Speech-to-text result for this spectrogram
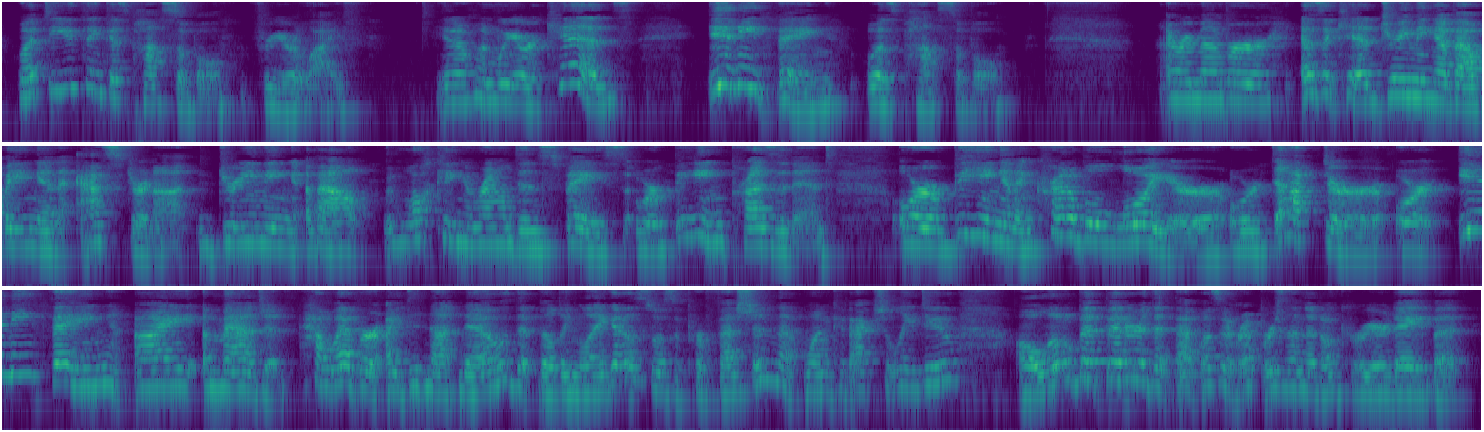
What do you think is possible for your life? You know, when we were kids, anything was possible. I remember as a kid dreaming about being an astronaut, dreaming about walking around in space or being president or being an incredible lawyer or doctor or anything I imagined. However, I did not know that building Legos was a profession that one could actually do. A little bit bitter that that wasn't represented on career day, but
